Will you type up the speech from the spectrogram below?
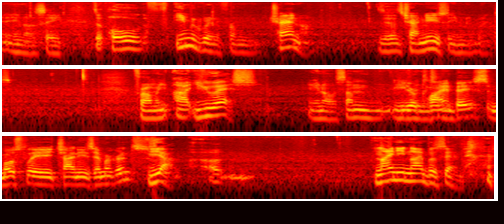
you know, say the old immigrant from China, the Chinese immigrants from uh, U.S. You know, some your client some, base mostly Chinese immigrants. Yeah, uh, ninety-nine percent.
